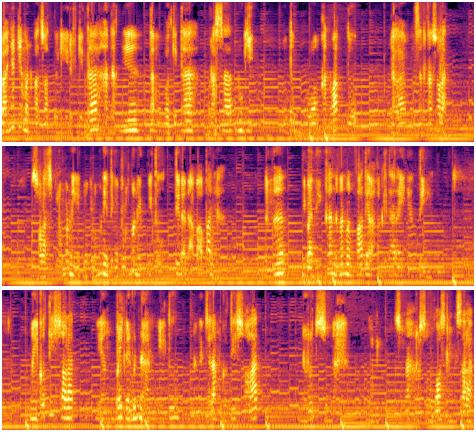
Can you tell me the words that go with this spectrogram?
banyaknya manfaat sholat bagi hidup kita hendaknya tak membuat kita merasa rugi untuk meluangkan waktu dalam melaksanakan sholat. Sholat 10 menit, 20 menit, 30 menit itu tidak ada apa-apanya. Dengan dibandingkan dengan manfaat yang akan kita raih nanti. Mengikuti sholat yang baik dan benar yaitu dengan cara mengikuti sholat menurut sunnah. Sunnah Rasulullah SAW.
